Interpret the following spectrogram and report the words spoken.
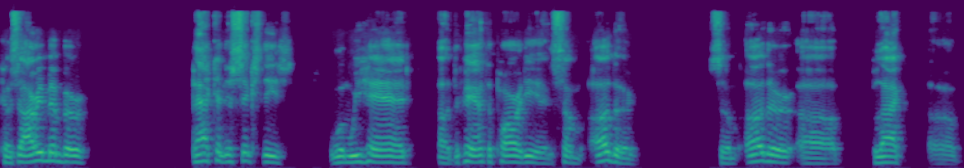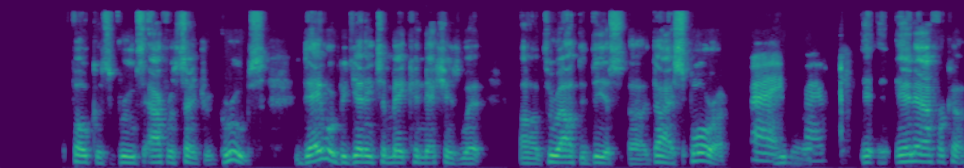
Because I remember back in the 60s when we had uh, the Panther Party and some other some other uh, black uh, focus groups, Afrocentric groups, they were beginning to make connections with uh, throughout the diaspora right, you know, right. in, in Africa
